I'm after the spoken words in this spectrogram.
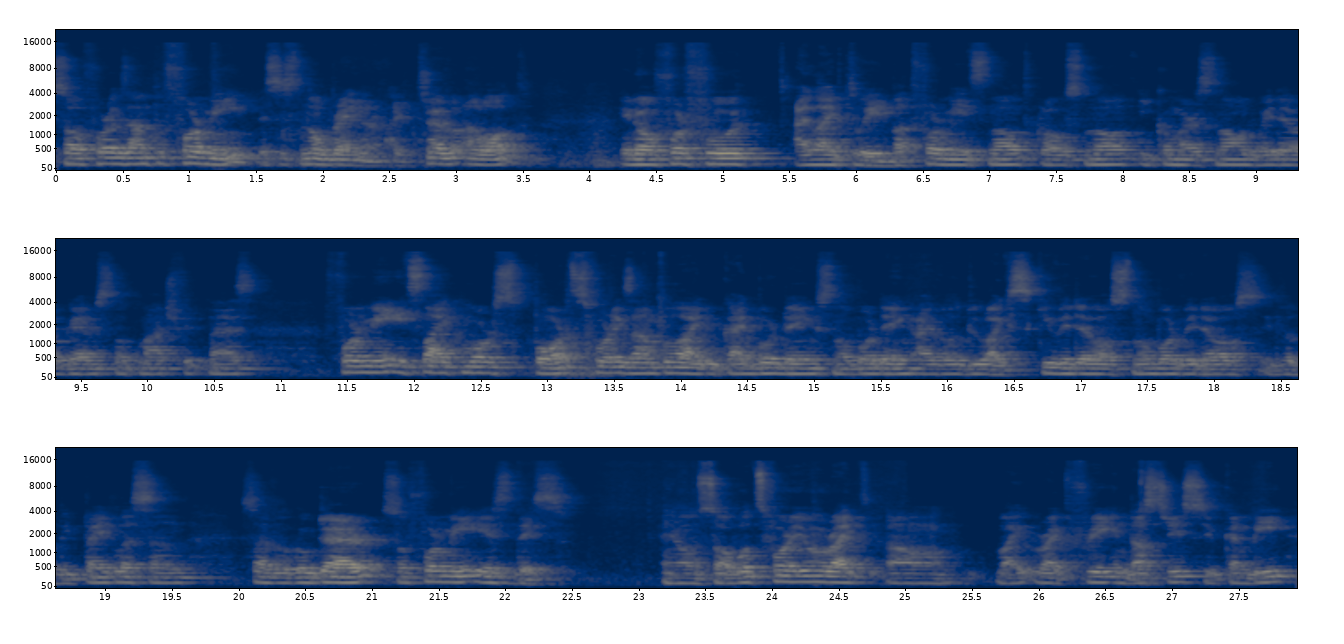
So for example for me this is no brainer i travel a lot you know for food I like to eat, but for me it's not clothes, not e-commerce, not video games, not much fitness. For me it's like more sports. For example, I do kiteboarding, snowboarding. I will do like ski videos, snowboard videos. It will be paid lesson, so I will go there. So for me is this. You know, so what's for you? Right, um, like right three industries you can be,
